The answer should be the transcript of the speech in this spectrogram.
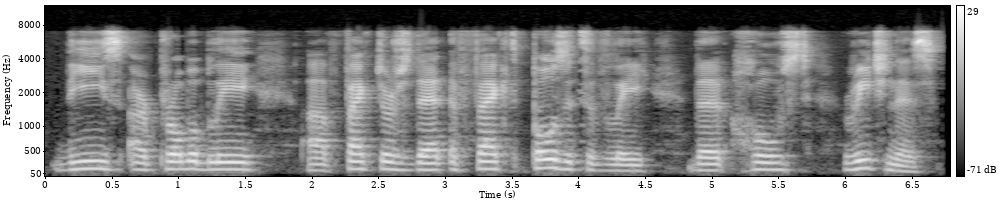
these are probably uh, factors that affect positively the host richness.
